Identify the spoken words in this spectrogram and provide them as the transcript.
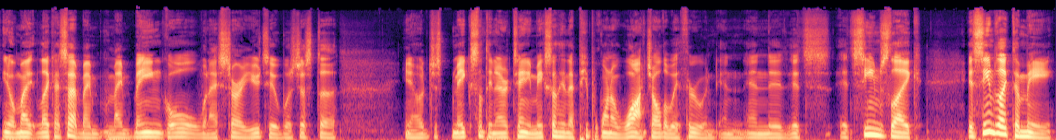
you know my like I said my my main goal when I started YouTube was just to you know just make something entertaining, make something that people want to watch all the way through, and and and it, it's it seems like it seems like to me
